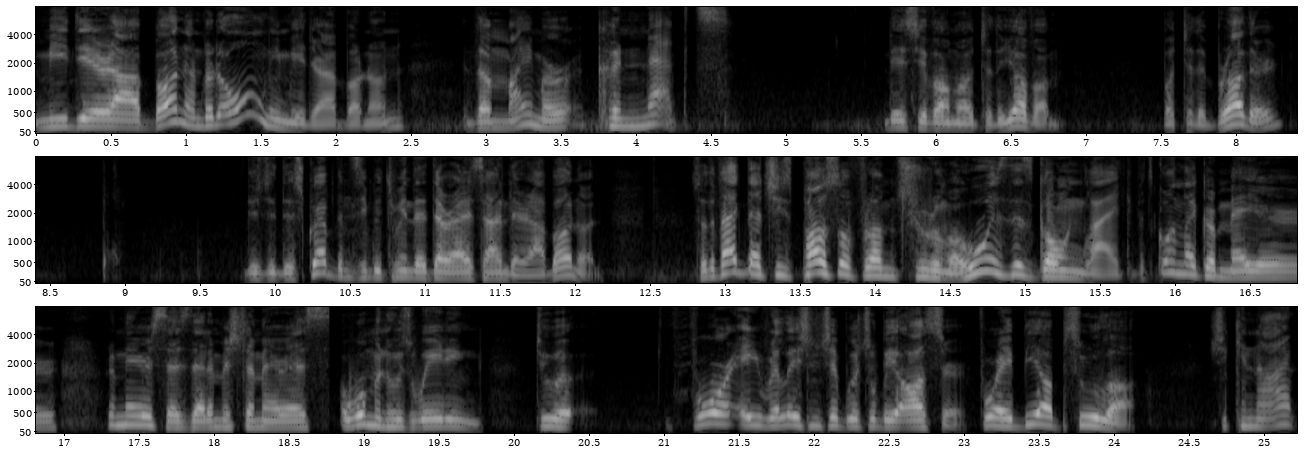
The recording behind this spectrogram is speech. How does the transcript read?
Midirabanon, but only midirabanon, the mimer connects this Yavama to the Yavam. But to the brother, there's a discrepancy between the Daraisa and the Rabbanon. So the fact that she's puzzled from Truma, who is this going like? If it's going like her mayor, her mayor says that a Mishtamaris, a woman who's waiting to uh, for a relationship which will be usher, for a Bia Psula, she cannot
